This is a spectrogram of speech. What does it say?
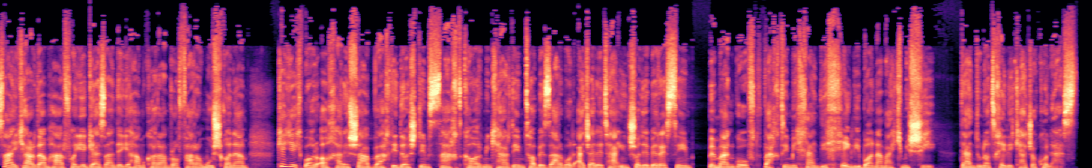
سعی کردم حرفهای گزنده همکارم را فراموش کنم که یک بار آخر شب وقتی داشتیم سخت کار می کردیم تا به ضرب عجله تعیین شده برسیم به من گفت وقتی می خندی خیلی با نمک میشی دندونات خیلی کج است.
